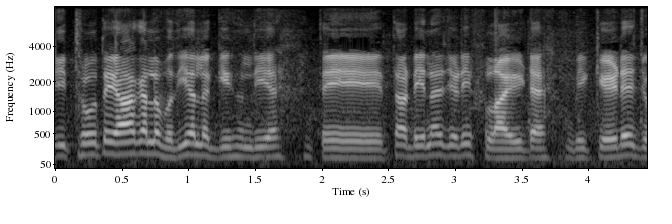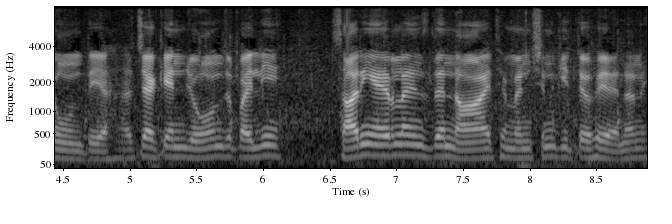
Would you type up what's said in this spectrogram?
ਹੀਥਰੋ ਤੇ ਆਹ ਗੱਲ ਵਧੀਆ ਲੱਗੀ ਹੁੰਦੀ ਹੈ ਤੇ ਤੁਹਾਡੀ ਨਾ ਜਿਹੜੀ ਫਲਾਈਟ ਹੈ ਵੀ ਕਿਹੜੇ ਜ਼ੋਨ ਤੇ ਹੈ ਚੈੱਕ ਇਨ ਜ਼ੋਨ ਜ਼ੋਨਸ ਪਹਿਲੀ ਸਾਰੀਆਂ 에ਅਰਲਾਈਨਸ ਦੇ ਨਾਂ ਇੱਥੇ ਮੈਂਸ਼ਨ ਕੀਤੇ ਹੋਏ ਆ ਇਹਨਾਂ ਨੇ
